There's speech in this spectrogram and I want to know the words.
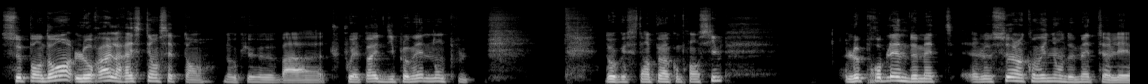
Cependant, l'oral restait en septembre, donc heu, bah, tu pouvais pas être diplômé non plus. Donc c'était un peu incompréhensible. Le problème de mettre le seul inconvénient de mettre les,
